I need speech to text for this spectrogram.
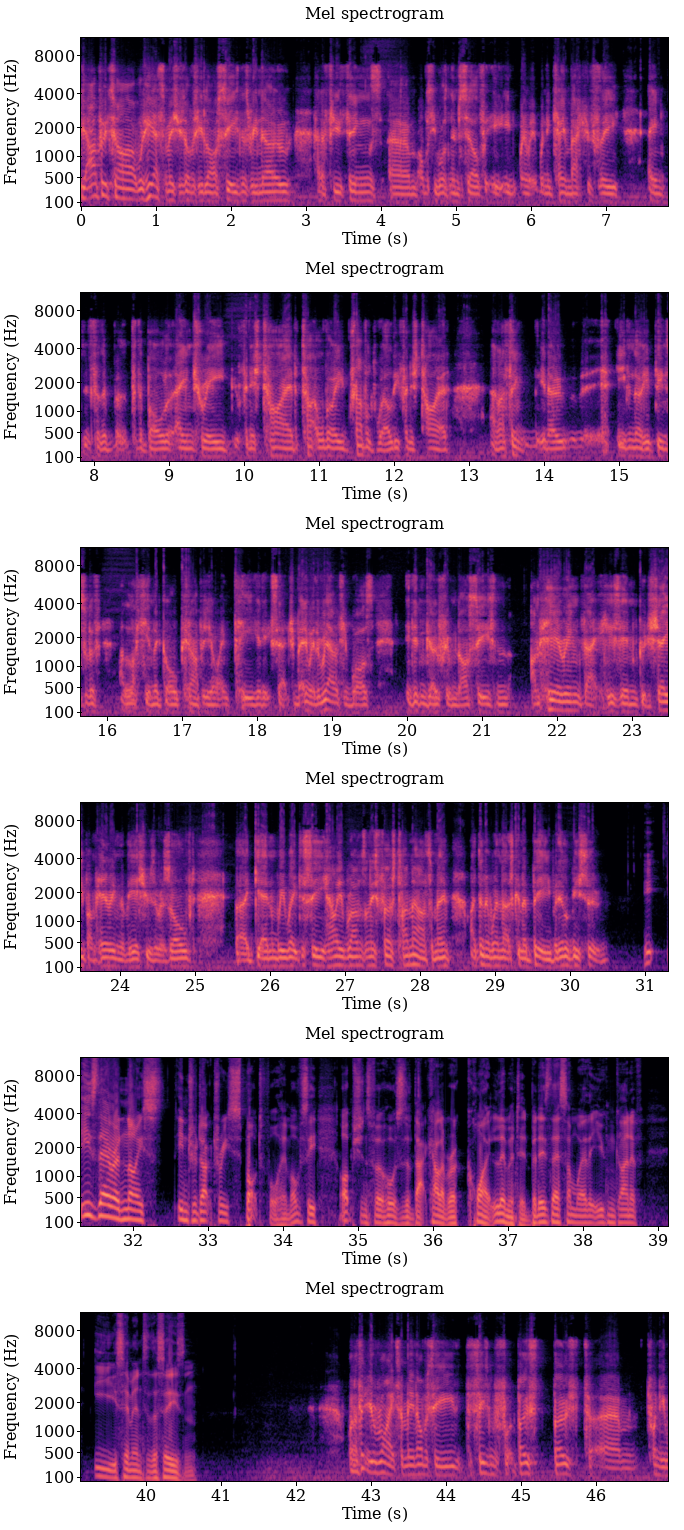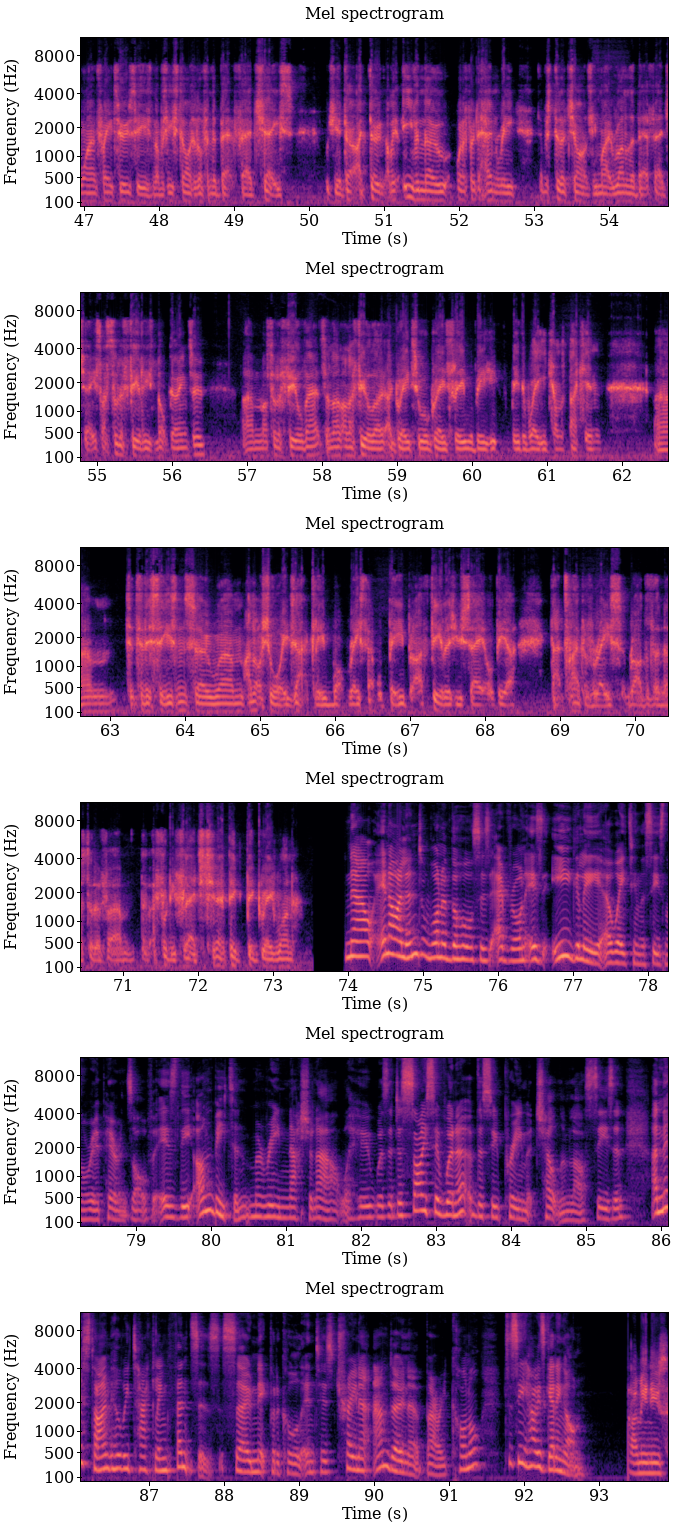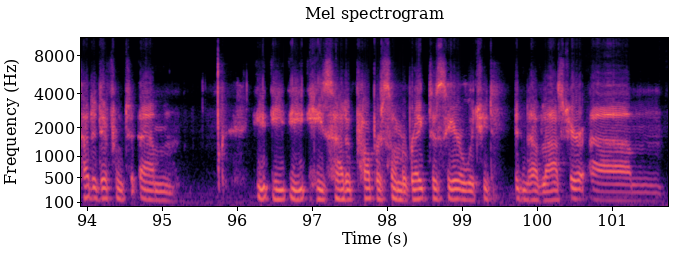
Yeah, A well, he had some issues obviously last season, as we know, had a few things. Um, obviously, wasn't himself he, when, when, he came back for the for the for the bowl at Aintree. He finished tired, t- although he travelled well. He finished tired, and I think you know, even though he'd been sort of unlucky in the Gold Cup, you know, impeded, etc. But anyway, the reality was it didn't go for him last season. I'm hearing that he's in good shape. I'm hearing that the issues are resolved. But again, we wait to see how he runs on his first time out. I mean, I don't know when that's going to be, but it'll be soon. Is there a nice introductory spot for him? Obviously, options for horses of that caliber are quite limited, but is there somewhere that you can kind of ease him into the season? Well, I think you're right. I mean, obviously, the season before, both both um, 21 and 22 season, obviously started off in the Betfair Chase, which I don't, I don't. I mean, even though when I spoke to Henry, there was still a chance he might run in the Betfair Chase. I sort of feel he's not going to. Um, I sort of feel that, and I, and I feel a, a, grade two or grade three will be be the way he comes back in um, to, to, this season. So um, I'm not sure exactly what race that will be, but I feel, as you say, it'll be a that type of race rather than a sort of um, a fully fledged, you know, big big grade one. Now, in Ireland, one of the horses everyone is eagerly awaiting the seasonal reappearance of is the unbeaten Marine Nationale, who was a decisive winner of the Supreme at Cheltenham last season, and this time he'll be tackling fences. So Nick put a call into his trainer and owner, Barry Connell, to see how he's getting on. I mean, he's had a different. Um, he, he, he's had a proper summer break this year, which he didn't have last year. Um,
